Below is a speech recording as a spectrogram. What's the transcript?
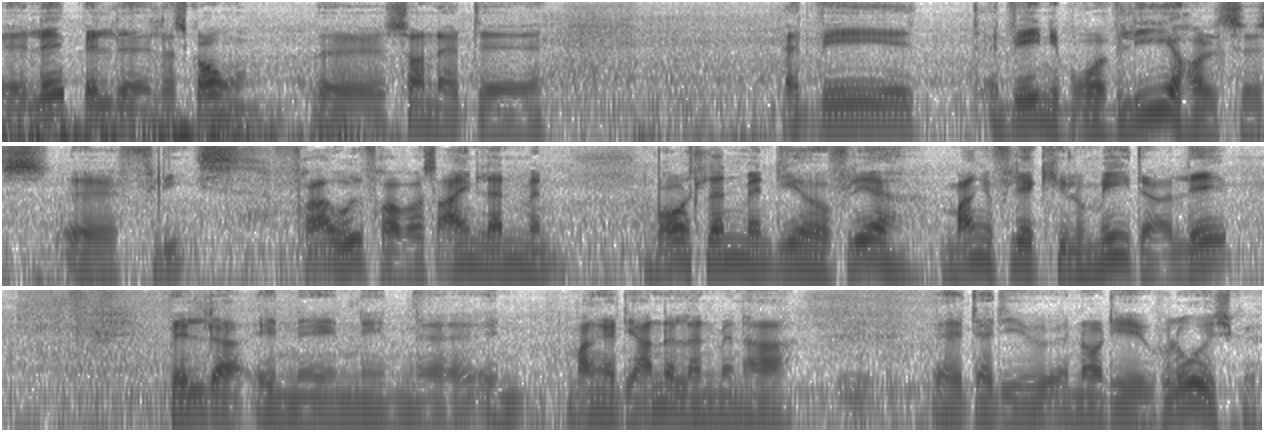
øh, læbæltet eller skoven, øh, sådan at, øh, at, vi, at vi egentlig bruger vedligeholdelsesflis øh, flis fra ud fra vores egen landmænd. Vores landmænd de har jo flere, mange flere kilometer læb læbælter, end, end, end, øh, end mange af de andre landmænd har, mm. øh, da de, når de er økologiske.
